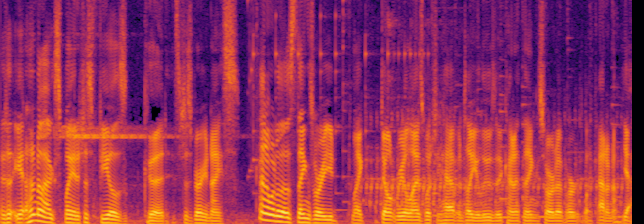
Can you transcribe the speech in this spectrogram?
I don't know how to explain. It It just feels good. It's just very nice. Kind of one of those things where you like don't realize what you have until you lose it, kind of thing, sort of, or like I don't know. Yeah.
